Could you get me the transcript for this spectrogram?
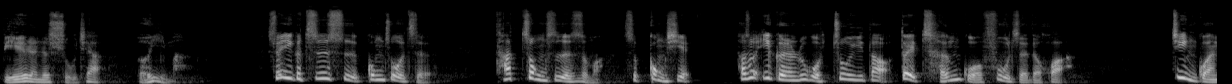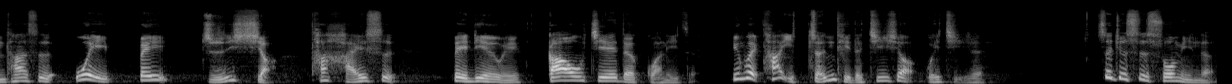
别人的暑假而已嘛。所以，一个知识工作者，他重视的是什么？是贡献。他说，一个人如果注意到对成果负责的话。尽管他是位卑职小，他还是被列为高阶的管理者，因为他以整体的绩效为己任。这就是说明了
